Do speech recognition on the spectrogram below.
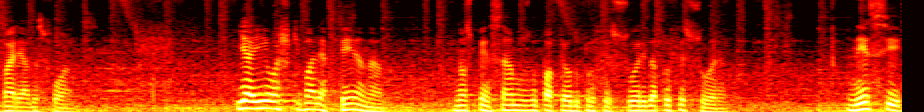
variadas formas. E aí eu acho que vale a pena nós pensarmos no papel do professor e da professora. Nesse,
